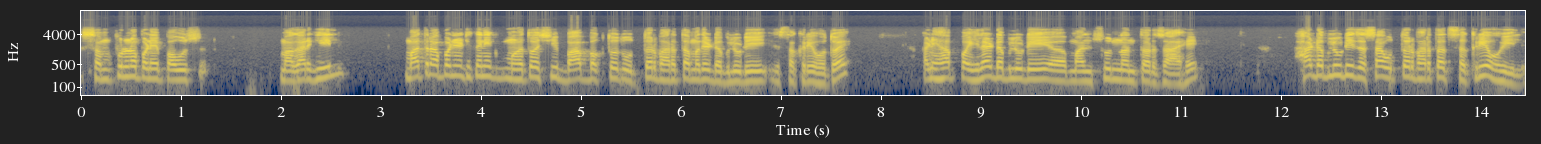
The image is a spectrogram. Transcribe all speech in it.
संपूर्णपणे पाऊस माघार घेईल. मात्र आपण या ठिकाणी एक महत्त्वाची बाब बघतो तो उत्तर भारतामध्ये डब्ल्यू डी सक्रिय होतो आहे आणि हा पहिला डब्ल्यू डी मान्सून नंतरचा आहे. हा डब्ल्यू डी जसा उत्तर भारतात सक्रिय होईल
